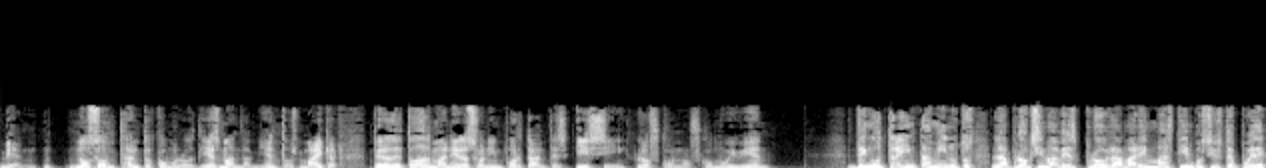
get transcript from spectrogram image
Bien, no son tanto como los diez mandamientos, Michael, pero de todas maneras son importantes y sí, los conozco muy bien. Tengo treinta minutos. La próxima vez programaré más tiempo si usted puede,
